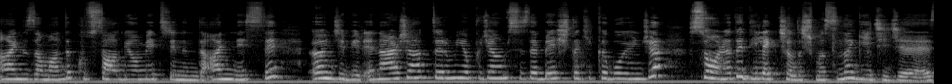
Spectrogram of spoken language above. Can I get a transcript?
Aynı zamanda kutsal geometrinin de annesi. Önce bir enerji aktarımı yapacağım size 5 dakika boyunca. Sonra da dilek çalışmasına geçeceğiz.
